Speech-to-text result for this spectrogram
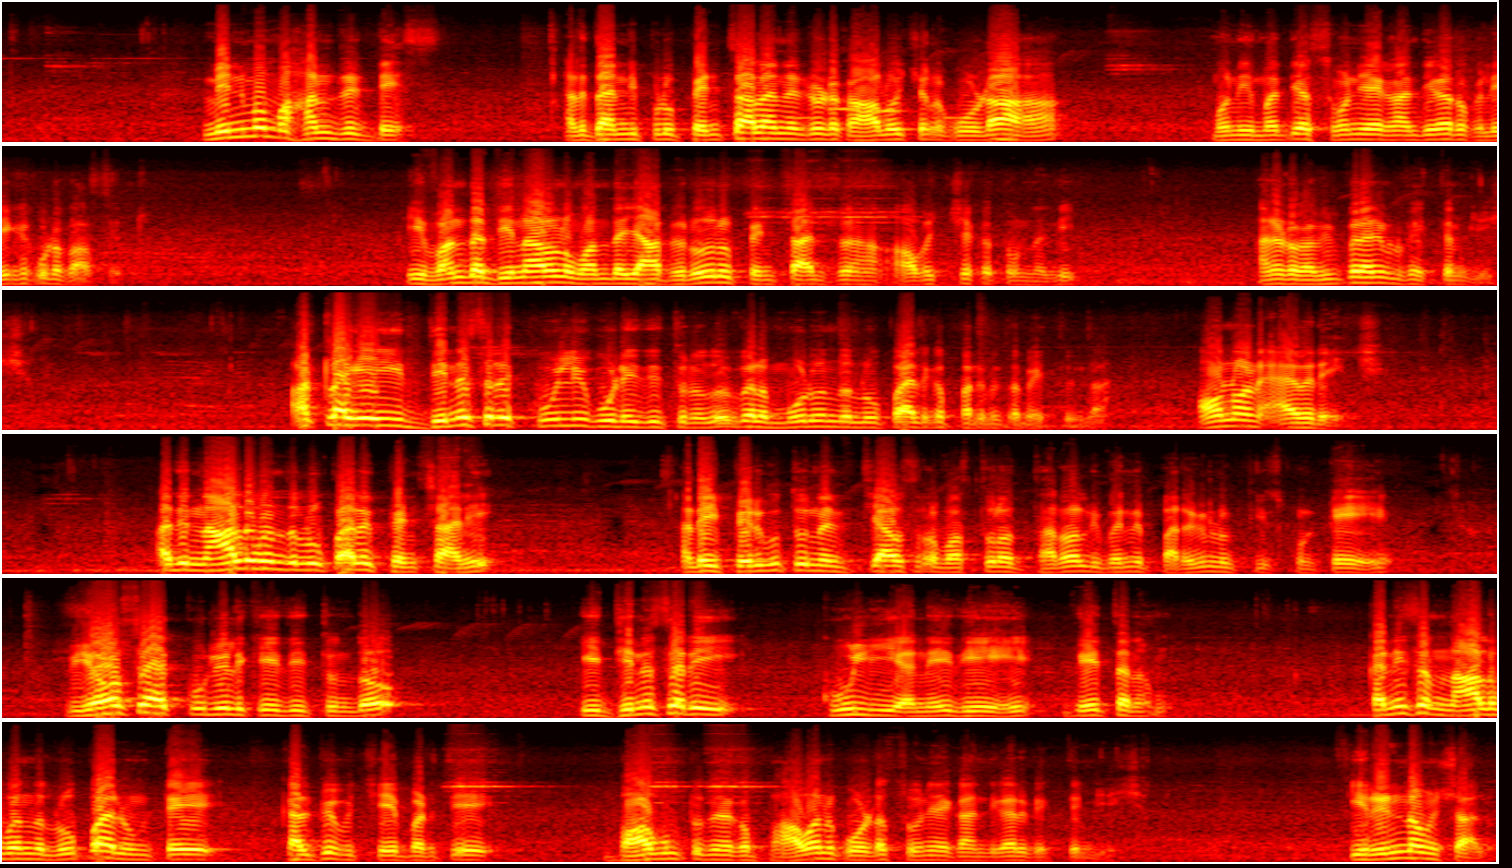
Minimum hundred days. అంటే దాన్ని ఇప్పుడు పెంచాలనేటువంటి ఒక ఆలోచన కూడా మొన్న ఈ మధ్య సోనియా గాంధీ గారు ఒక లేఖ కూడా రాశారు. ఈ వంద దినాలను వంద యాభై రోజులు పెంచాల్సిన ఆవశ్యకత ఉన్నది అనే ఒక అభిప్రాయాన్ని కూడా వ్యక్తం చేశారు. అట్లాగే ఈ దినసరి కూలీ కూడా ఎదుగుతున్నదో ఇవాళ మూడు వందల రూపాయలకు పరిమితమవుతుందా? ఆన్ ఆన్ యావరేజ్ అది నాలుగు వందల రూపాయలకు పెంచాలి. అంటే ఈ పెరుగుతున్న నిత్యావసర వస్తువుల ధరలు ఇవన్నీ పరిగణలోకి తీసుకుంటే వ్యవసాయ కూలీలకు ఏదైతుందో ఈ దినసరి కూలీ అనేది వేతనం. కనీసం నాలుగు వందల రూపాయలు ఉంటే కల్పింప చేయబడితే బాగుంటుందనే ఒక భావన కూడా సోనియా గాంధీ గారు వ్యక్తం చేశారు. ఈ రెండు అంశాలు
